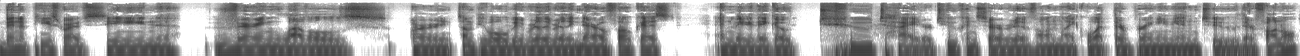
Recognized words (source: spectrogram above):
been a piece where I've seen varying levels, or some people will be really, really narrow focused and maybe they go too tight or too conservative on like what they're bringing into their funnel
